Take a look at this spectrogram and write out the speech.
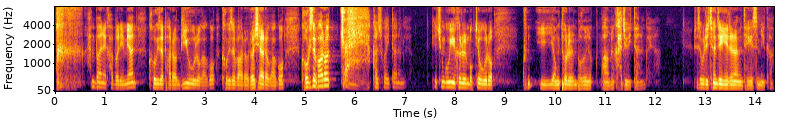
탁한 번에 가버리면 거기서 바로 미국으로 가고 거기서 바로 러시아로 가고 거기서 바로 쫙 갈 수가 있다는 거예요. 중국이 그를 목적으로 이 영토를 먹을 마음을 가지고 있다는 거예요. 그래서 우리 전쟁이 일어나면 되겠습니까?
